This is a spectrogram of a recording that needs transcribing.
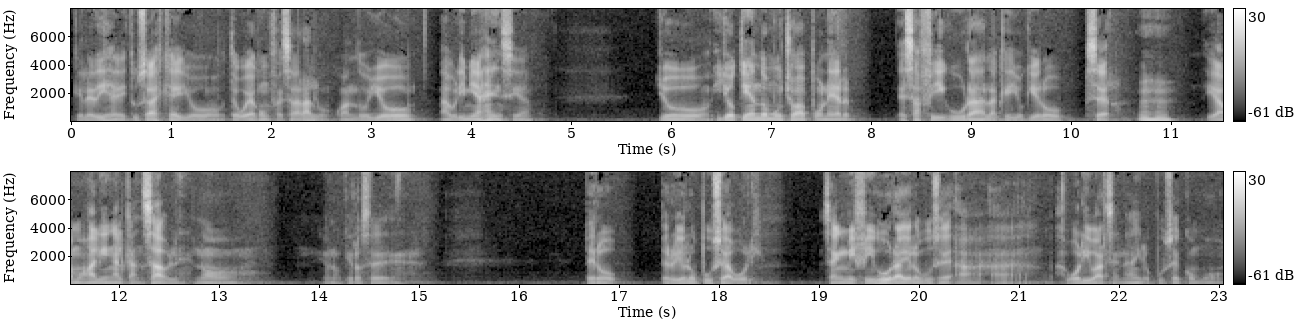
que le dije, "Ey, tú sabes que yo te voy a confesar algo. Cuando yo abrí mi agencia, yo, yo tiendo mucho a poner esa figura a la que yo quiero ser, digamos, alguien alcanzable. No, yo no quiero ser... Pero, pero yo lo puse a Boli. O sea, en mi figura yo lo puse a, a, a Boli Bárcena y lo puse como,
